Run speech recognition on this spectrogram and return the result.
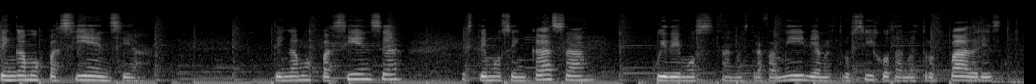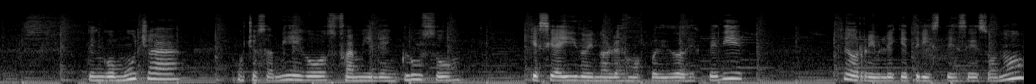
tengamos paciencia, tengamos paciencia, estemos en casa, cuidemos a nuestra familia, a nuestros hijos, a nuestros padres. Tengo mucha, muchos amigos, familia incluso, que se ha ido y no les hemos podido despedir. Qué horrible, qué triste es eso, ¿no?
